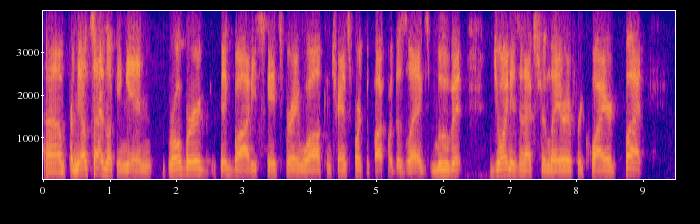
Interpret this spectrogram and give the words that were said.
um, from the outside looking in, Broberg, big body, skates very well, can transport the puck with his legs, move it, join as an extra layer if required, but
